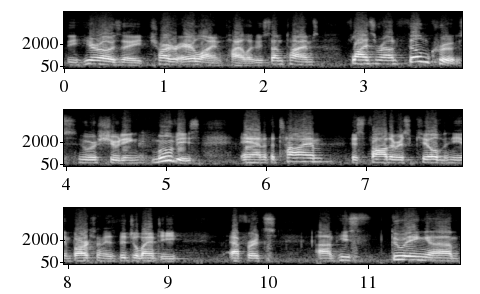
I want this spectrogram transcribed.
the hero is a charter airline pilot who sometimes flies around film crews who are shooting movies. And at the time his father is killed and he embarks on his vigilante efforts, um, he's doing um,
